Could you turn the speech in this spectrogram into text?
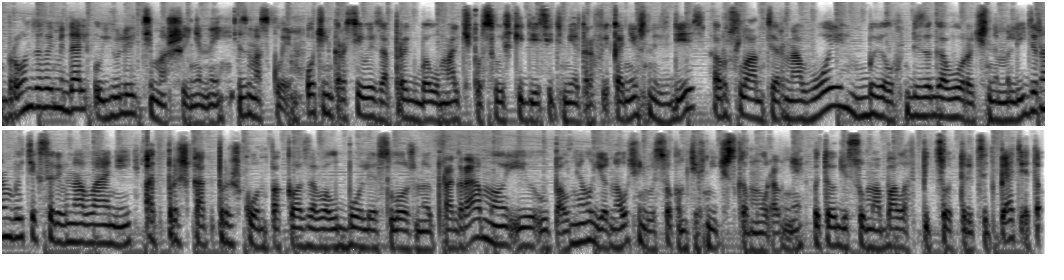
Бронзовая медаль у Юлии Тимошининой из Москвы. Очень красивый запрыг был у мальчиков с вышки 10 метров. И, конечно, здесь Руслан Терновой был безоговорочным лидером в этих соревнованиях. От прыжка к прыжку он показывал более сложную программу и выполнял ее на очень высоком техническом уровне. В итоге сумма баллов 535 – это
